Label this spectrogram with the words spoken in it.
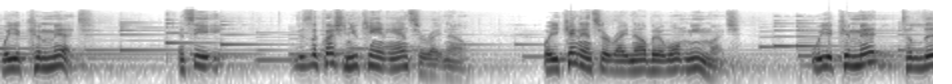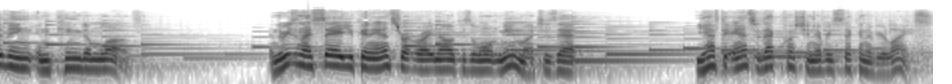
Will you commit? And see, this is a question you can't answer right now. Well, you can answer it right now, but it won't mean much. Will you commit to living in kingdom love? And the reason I say you can answer it right now because it won't mean much is that you have to answer that question every second of your life.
